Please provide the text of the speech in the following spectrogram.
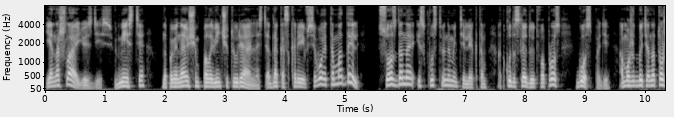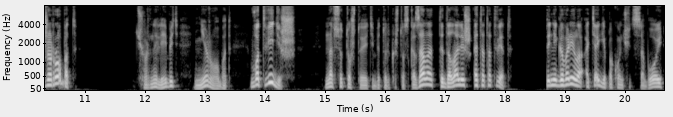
я нашла ее здесь, вместе, напоминающим половинчатую реальность. Однако, скорее всего, это модель, созданная искусственным интеллектом, откуда следует вопрос «Господи, а может быть, она тоже робот?» Черный лебедь не робот. Вот видишь, на все то, что я тебе только что сказала, ты дала лишь этот ответ. Ты не говорила о тяге покончить с собой,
